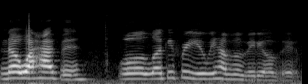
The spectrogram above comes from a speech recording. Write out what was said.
No, what happened? Well, lucky for you, we have a video of it.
